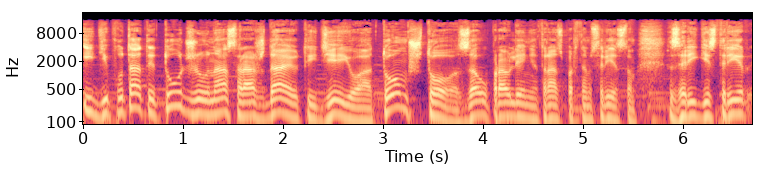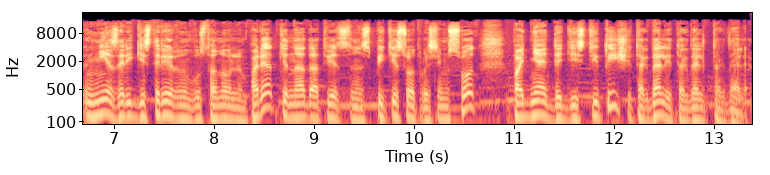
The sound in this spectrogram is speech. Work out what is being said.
И депутаты тут же у нас рождают идею о том, что за управление транспортным средством зарегистрир... не зарегистрирован в установленном порядке, надо ответственность с 500-800 поднять до 10 тысяч и так далее, и так далее, и так далее.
